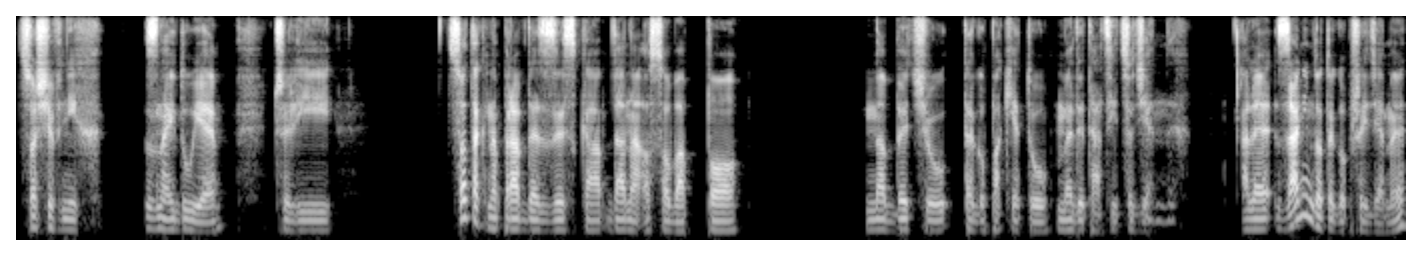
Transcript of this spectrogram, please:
co się w nich znajduje, czyli co tak naprawdę zyska dana osoba po nabyciu tego pakietu medytacji codziennych. Ale zanim do tego przejdziemy,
